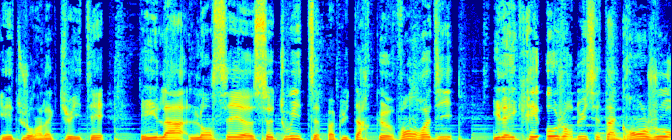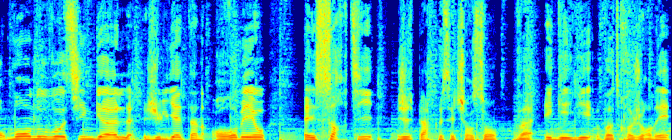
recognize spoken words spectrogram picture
Il est toujours dans l'actualité et il a lancé ce tweet pas plus tard que vendredi. Il a écrit aujourd'hui, c'est un grand jour. Mon nouveau single, Juliette and Romeo, est sorti. J'espère que cette chanson va égayer votre journée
